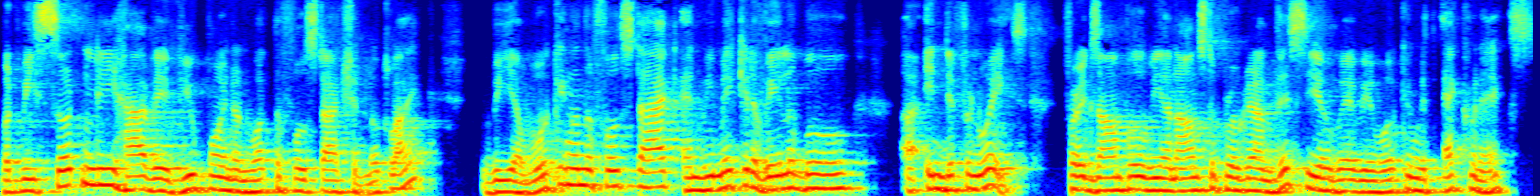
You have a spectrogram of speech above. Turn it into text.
But we certainly have a viewpoint on what the full stack should look like. We are working on the full stack and we make it available uh, in different ways. For example, we announced a program this year where we're working with Equinix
